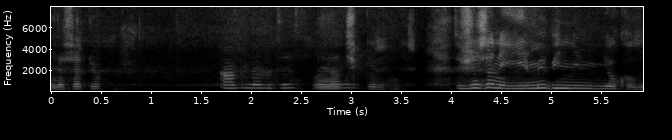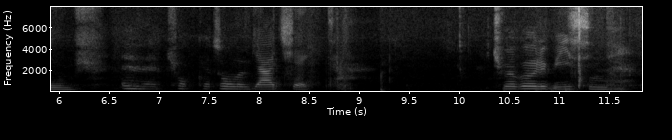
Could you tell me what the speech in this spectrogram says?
Reset yokmuş. Abileri de. Ondan çık geri. Düşünsene 20 binim yok oluyormuş. Evet çok kötü olur gerçekten. İçime böyle bir iyisindi. O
